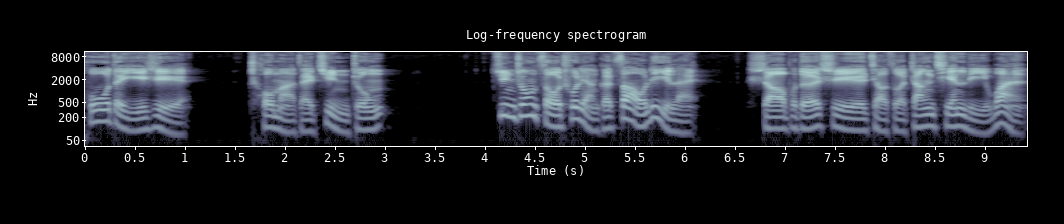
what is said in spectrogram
忽的一日，抽马在郡中，郡中走出两个造吏来，少不得是叫做张千里万，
